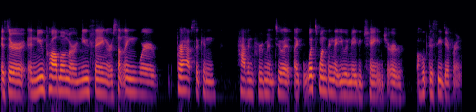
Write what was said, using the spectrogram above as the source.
is there a new problem or a new thing or something where perhaps it can have improvement to it? Like what's one thing that you would maybe change or hope to see different?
